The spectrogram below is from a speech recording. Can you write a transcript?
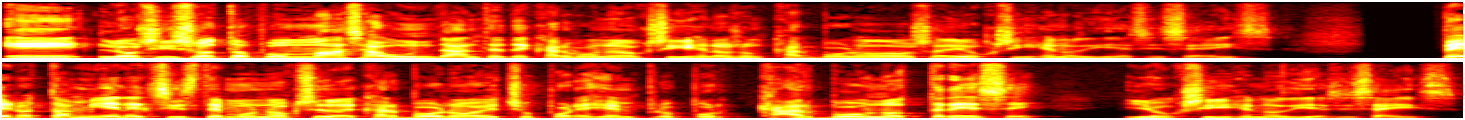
Eh, los isótopos más abundantes de carbono y oxígeno son carbono 12 y oxígeno 16. Pero también existe monóxido de carbono hecho, por ejemplo, por carbono 13 y oxígeno 16.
